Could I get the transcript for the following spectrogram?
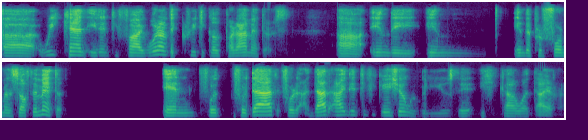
uh, we can identify what are the critical parameters uh, in the in in the performance of the method. And for for that for that identification, we will use the Ishikawa diagram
